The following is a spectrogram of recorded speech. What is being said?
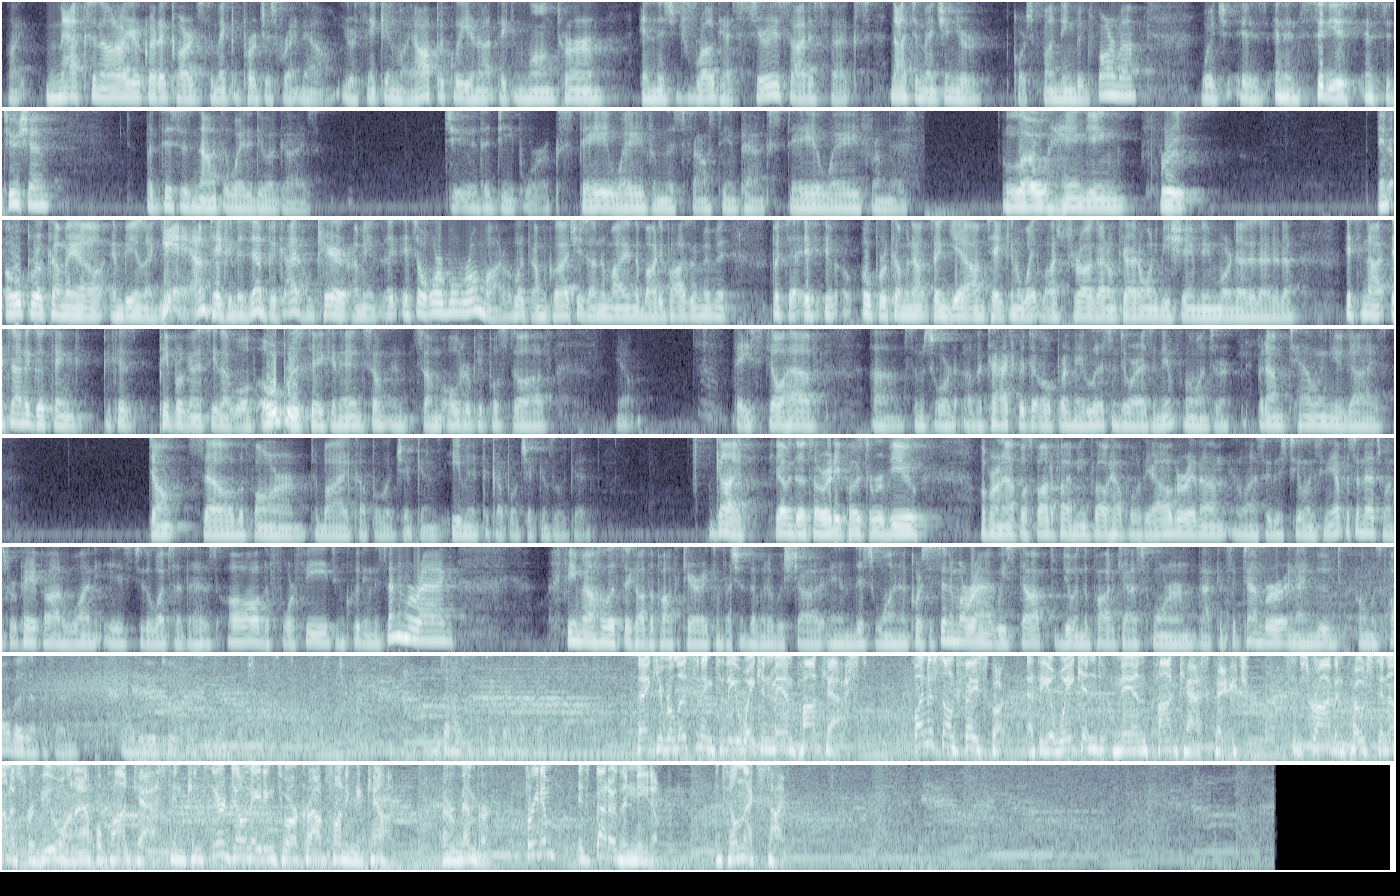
like maxing out all your credit cards to make a purchase right now. You're thinking myopically, you're not thinking long term. And this drug has serious side effects, not to mention you're, of course, funding Big Pharma, which is an insidious institution. But this is not the way to do it, guys. Do the deep work. Stay away from this Faustian pact. Stay away from this low hanging fruit and Oprah coming out and being like, "Yeah, I'm taking Ozempic. I don't care." I mean, it's a horrible role model. Look, I'm glad she's undermining the body positive movement, but uh, if, if, Oprah coming out saying, "Yeah, I'm taking a weight loss drug. I don't care. I don't want to be shamed anymore," da da da da da, it's not it's not a good thing because people are going to see that. Well, if Oprah's taking it, and some and some older people still have, you know, they still have. Um, some sort of attachment to Oprah and they listen to her as an influencer. But I'm telling you guys, don't sell the farm to buy a couple of chickens, even if the couple of chickens look good. Guys, if you haven't done so already, post a review over on Apple, Spotify. It means that will help with the algorithm. And lastly, there's two links in the episode notes. One's for PayPal, and one is to the website that hosts all the four feeds, including the Cinema Rag, Female Holistic Health Apothecary, Confessions of an Obese Child, and this one, of course, the Cinema Rag. We stopped doing the podcast form back in September, and I moved almost all those episodes over to YouTube, for some different episodes. Until next time, take care. God bless. Thank you for listening to the Awakened Man podcast. Find us on Facebook at the Awakened Man podcast page. Subscribe and post an honest review on Apple Podcast and consider donating to our crowdfunding account. And remember, freedom is better than needle. Until next time.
